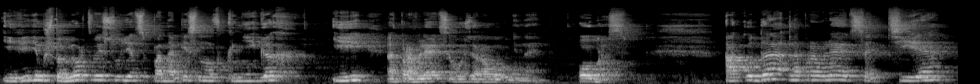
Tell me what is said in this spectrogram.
И видим, что мертвые судятся по написанному в книгах и отправляются в озеро Огненное. Образ. А куда направляются те,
